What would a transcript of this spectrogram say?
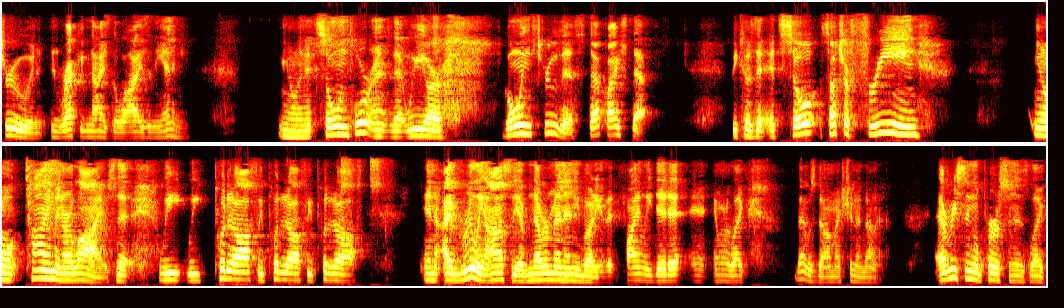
through and, and recognize the lies of the enemy. You know, and it's so important that we are going through this step by step because it, it's so such a freeing you know time in our lives that we we put it off, we put it off, we put it off. And I really honestly I've never met anybody that finally did it and, and we're like, that was dumb, I shouldn't have done it. Every single person is like,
